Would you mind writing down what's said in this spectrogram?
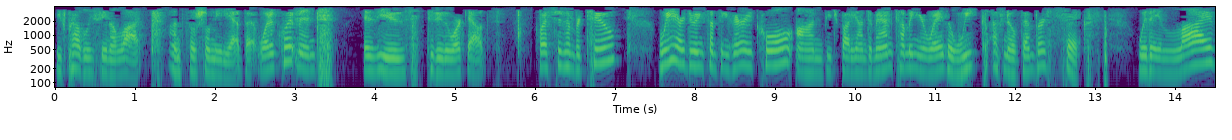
you've probably seen a lot on social media, but what equipment is used to do the workouts? Question number two, we are doing something very cool on Beachbody On Demand coming your way the week of November 6th with a live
